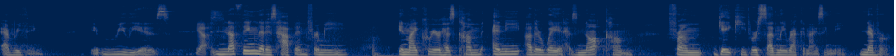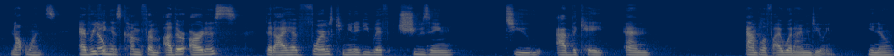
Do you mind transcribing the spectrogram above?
everything. It really is yes nothing that has happened for me in my career has come any other way. It has not come from gatekeepers suddenly recognizing me. Never, not once. Everything nope. has come from other artists that I have formed community with, choosing to advocate and amplify what I'm doing. You know,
